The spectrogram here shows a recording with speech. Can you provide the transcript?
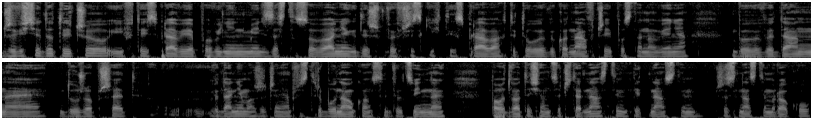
Oczywiście dotyczył i w tej sprawie powinien mieć zastosowanie, gdyż we wszystkich tych sprawach tytuły wykonawcze i postanowienia były wydane dużo przed e, wydaniem orzeczenia przez Trybunał Konstytucyjny, bo w 2014, 2015, 2016 roku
